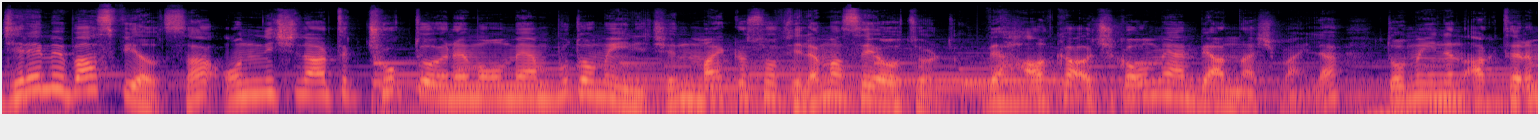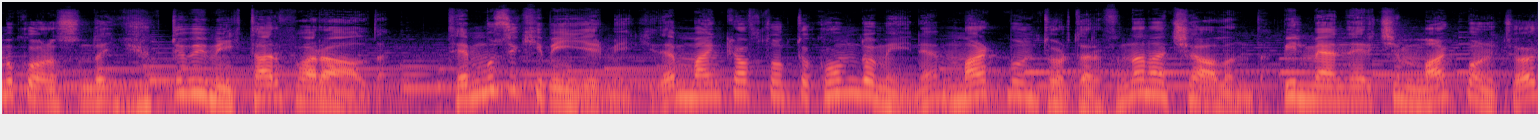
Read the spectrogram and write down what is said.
Jeremy Busfield ise onun için artık çok da önemi olmayan bu domain için Microsoft ile masaya oturdu ve halka açık olmayan bir anlaşmayla domainin aktarımı konusunda yüklü bir miktar para aldı. Temmuz 2022'de Minecraft.com domaini Mark Monitor tarafından açığa alındı. Bilmeyenler için Mark Monitor,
